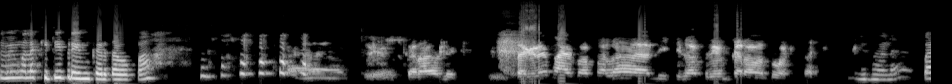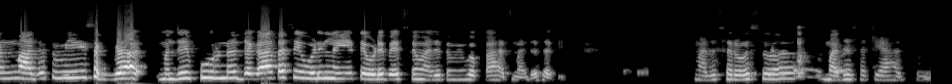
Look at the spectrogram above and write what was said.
तुम्ही मला किती प्रेम करता पप्पा? प्रेम करावं लागेल. सगळ्या मायबापाला लेकीला प्रेम करावंच वाटतं. हो ना? पण माझे तुम्ही सगळं म्हणजे पूर्ण जगात असे वडील नाहीये तेवढे बेस्ट माझे तुम्ही पप्पा आहात माझ्यासाठी. माझं सर्वस्व माझ्यासाठी आहात तुम्ही.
